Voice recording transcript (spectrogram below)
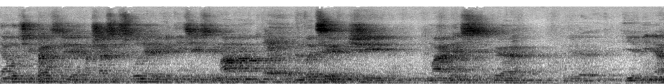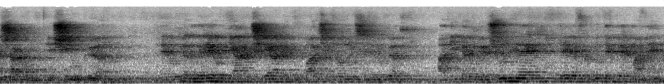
dar orice caz, așa se spune, repetiția este mama învățării și mai ales că e bine așa cum deși lucrăm, ne rugăm mereu, iar și iară cu pace Domnului să ne rugăm. Adică rugăciunile trebuie făcute permanent,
